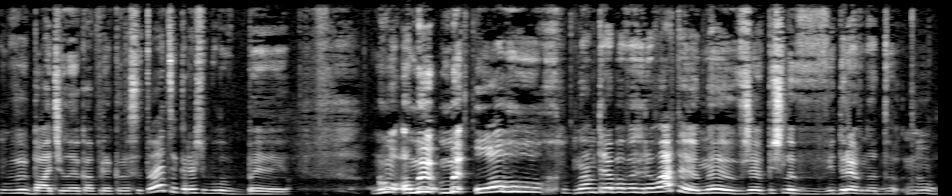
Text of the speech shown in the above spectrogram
ви бачили, яка прикра ситуація, краще було би. Ну, а ми, ми ох, нам треба вигравати. Ми вже пішли в відрив на ну,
